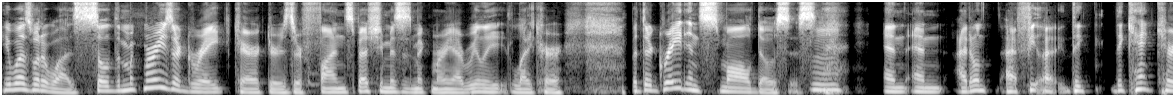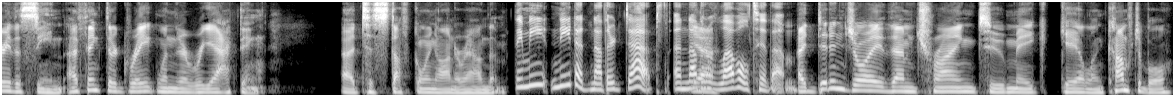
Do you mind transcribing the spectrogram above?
it was what it was. So the McMurrays are great characters. They're fun, especially Mrs. McMurray. I really like her, but they're great in small doses. And and I don't. I feel uh, they they can't carry the scene. I think they're great when they're reacting uh, to stuff going on around them. They meet, need another depth, another Yeah. level to them. I did enjoy them trying to make Gail uncomfortable.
